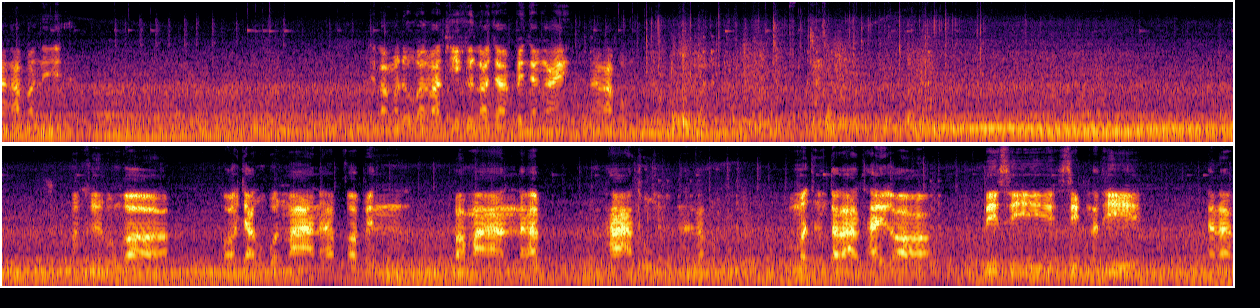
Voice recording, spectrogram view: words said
นะครับ วันนี้ เดี๋ยวเรามาดูกันว่าที่ขึ้นเราจะเป็นยังไงนะครับผมเมื่อคืนผม ก็ออกจากอุบลมานะครับ ก็เป็นประมาณนะครับห้าทุ่มนะครับ ผมมาถึงตลาดไทยก็ตีสี่สิบนาทีนะครับ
